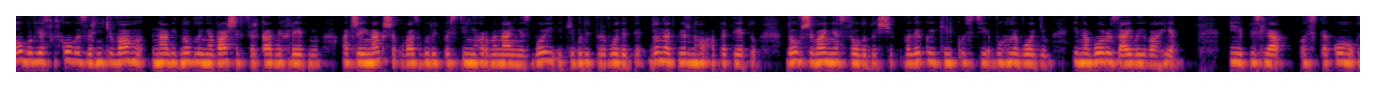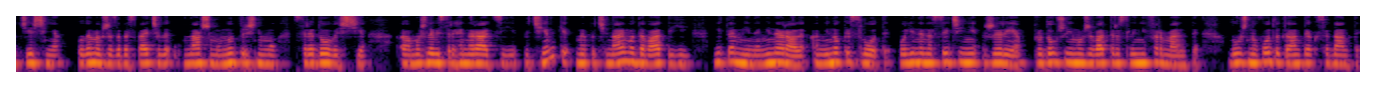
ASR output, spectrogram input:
Обов'язково зверніть увагу на відновлення ваших циркадних ритмів, адже інакше у вас будуть постійні гормональні збої, які будуть приводити до надмірного апетиту, до вживання солодощів, великої кількості вуглеводів і набору зайвої ваги. І після ось такого очищення, коли ми вже забезпечили в нашому внутрішньому середовищі е, можливість регенерації печінки, ми починаємо давати їй вітаміни, мінерали, амінокислоти, поліненасичені жири, продовжуємо вживати рослинні ферменти, лужну воду та антиоксиданти.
